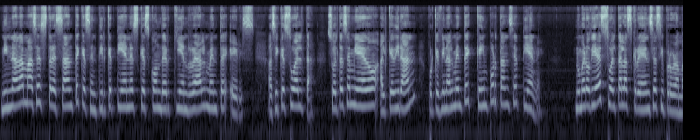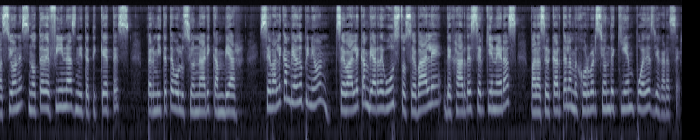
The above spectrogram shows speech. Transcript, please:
ni nada más estresante que sentir que tienes que esconder quién realmente eres. Así que suelta, suelta ese miedo al que dirán, porque finalmente, ¿qué importancia tiene? Número 10, suelta las creencias y programaciones, no te definas ni te etiquetes, permítete evolucionar y cambiar. Se vale cambiar de opinión, se vale cambiar de gusto, se vale dejar de ser quien eras para acercarte a la mejor versión de quién puedes llegar a ser.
